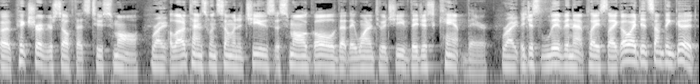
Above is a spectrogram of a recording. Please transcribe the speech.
a picture of yourself that's too small, Right. A lot of times when someone achieves a small goal that they wanted to achieve, they just camp there, Right. They just live in that place, like, oh, I did something good.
